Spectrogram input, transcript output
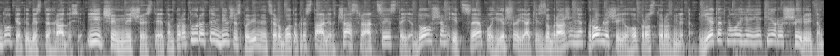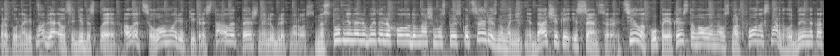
до 50 градусів. І чим нижчою стає температура, тим більше сповільнюється робота кристалів. Час реакції стає довшим, і це погіршує якість зображення, роблячи його просто розмитим. Є технології, які розширюють температурне вікно для LCD дисплеїв, але в цілому рідкі кристали теж не люблять мороз. Наступні нелюбителі холоду в нашому списку це різноманітні датчики і сенсори, ціла купа яких встановлена у смартфонах, смарт-годинниках,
